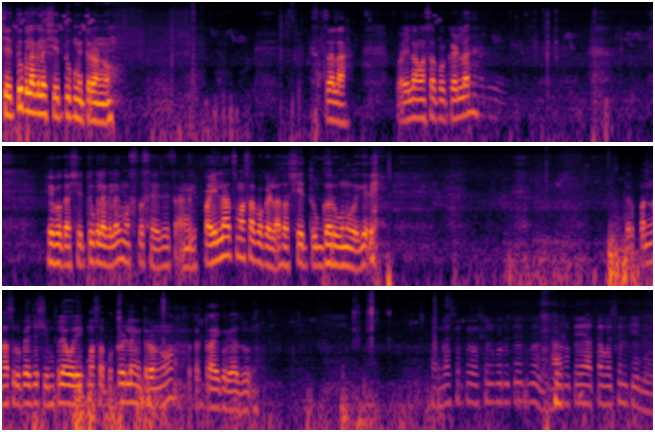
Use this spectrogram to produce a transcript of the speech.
शेतूक लागलं शेतूक मित्रांनो. चला पहिला मासा पकडला. हे बघा शेतूक लागलं मस्त साईज आहे चांगली. पहिलाच मासा पकडला असा शेतूक गरवून वगैरे. तर पन्नास रुपयाच्या शिंपल्यावर एक मासा पकडला मित्रांनो. आता ट्राय करूया अजून. पन्नास रुपये वसूल करू तर बघ दहा रुपये आता वसूल केले.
